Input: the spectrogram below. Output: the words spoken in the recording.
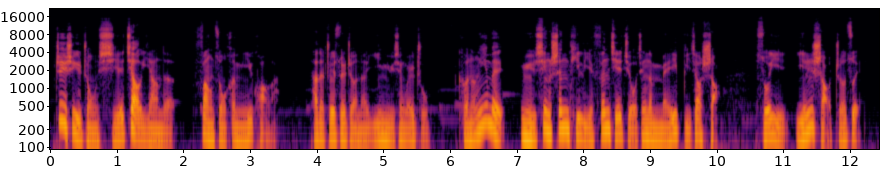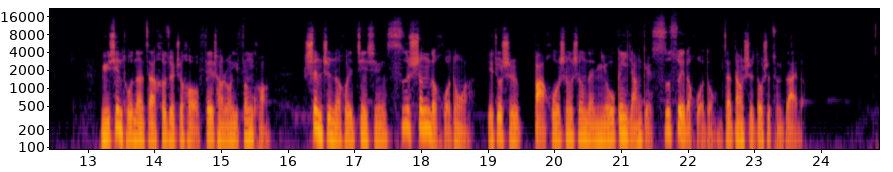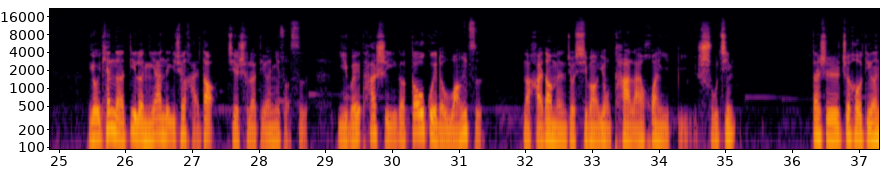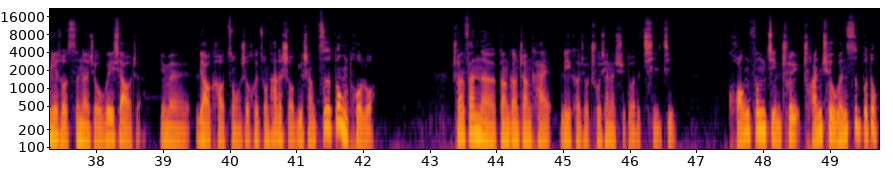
这是一种邪教一样的放纵和迷狂啊！他的追随者呢，以女性为主，可能因为女性身体里分解酒精的酶比较少。所以饮少折醉，女信徒呢在喝醉之后非常容易疯狂，甚至呢会进行撕生的活动啊，也就是把活生生的牛跟羊给撕碎的活动，在当时都是存在的。有一天呢，蒂勒尼安的一群海盗劫持了狄俄尼索斯，以为他是一个高贵的王子，那海盗们就希望用他来换一笔赎金。但是之后，狄俄尼索斯呢就微笑着。因为镣铐总是会从他的手臂上自动脱落。船帆呢刚刚张开，立刻就出现了许多的奇迹。狂风劲吹，船却纹丝不动。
